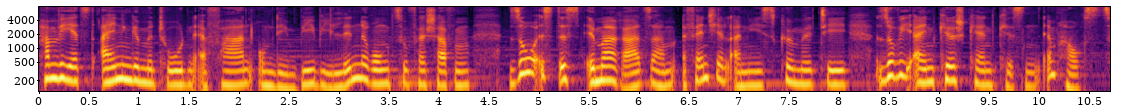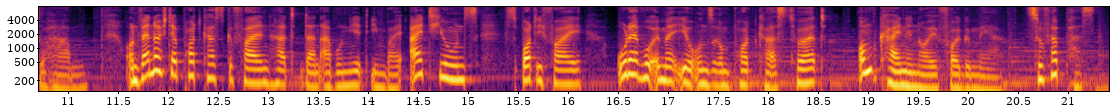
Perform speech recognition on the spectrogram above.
haben wir jetzt einige Methoden erfahren, um dem Baby Linderung zu verschaffen. So ist es immer ratsam, Fenchel, Anis, Kümmeltee sowie ein Kirschkernkissen im Haus zu haben. Und wenn euch der Podcast gefallen hat, dann abonniert ihn bei iTunes, Spotify oder wo immer ihr unseren Podcast hört, um keine neue Folge mehr zu verpassen.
